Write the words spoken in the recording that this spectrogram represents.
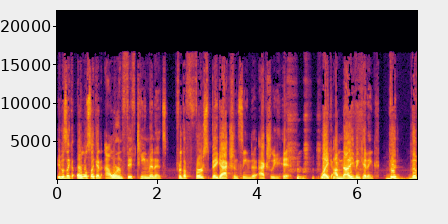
It was like almost like an hour and fifteen minutes for the first big action scene to actually hit. Like I'm not even kidding. The the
